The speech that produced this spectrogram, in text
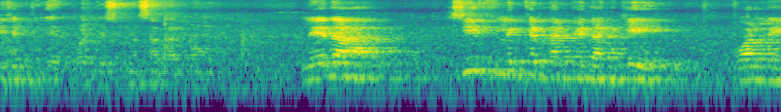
ఏజెంట్గా ఏర్పాటు చేసుకున్న సందర్భం. లేదా చీఫ్ లిక్కర్ నమ్మేదానికి వాళ్ళని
